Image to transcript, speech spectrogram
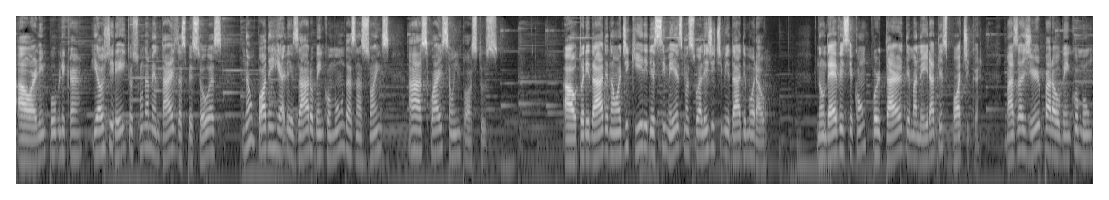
à ordem pública e aos direitos fundamentais das pessoas não podem realizar o bem comum das nações às quais são impostos. A autoridade não adquire de si mesma sua legitimidade moral. Não deve se comportar de maneira despótica, mas agir para o bem comum,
